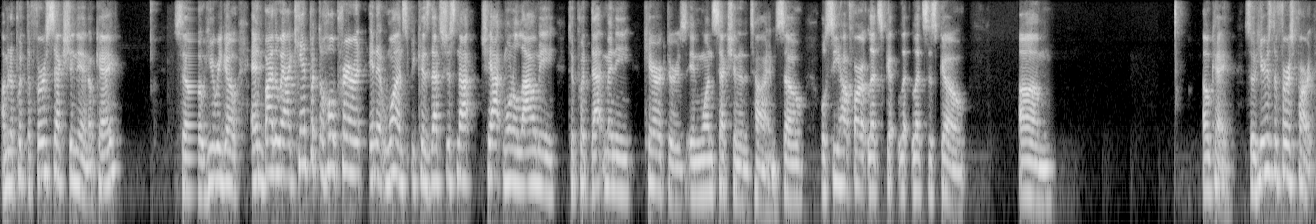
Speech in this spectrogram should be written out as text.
I'm going to put the first section in. Okay. So here we go. And by the way, I can't put the whole prayer in at once because that's just not chat won't allow me to put that many characters in one section at a time. So we'll see how far lets get, let, lets us go. Um, okay. So here's the first part.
